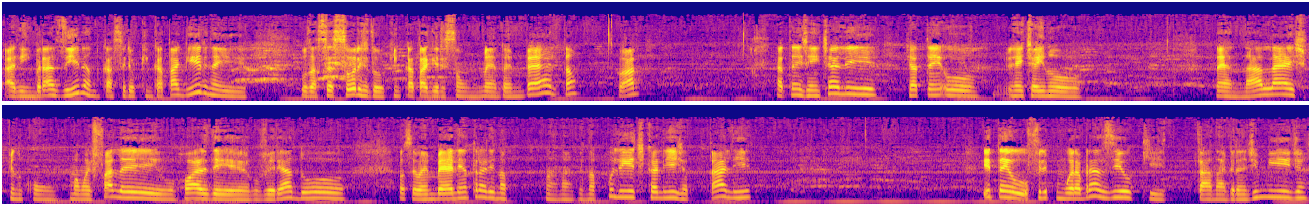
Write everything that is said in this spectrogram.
ali em Brasília, no caso seria o Kim Kataguiri, né? E os assessores do Kim Kataguiri são né, do MBL, então, claro. Já tem gente ali, já tem o gente aí no né, na Lesp, com Mamãe Falei, o Holiday, o vereador, seja, o MBL entra ali na, na, na política ali, já tá ali. E tem o Felipe Moura Brasil, que tá na grande mídia.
